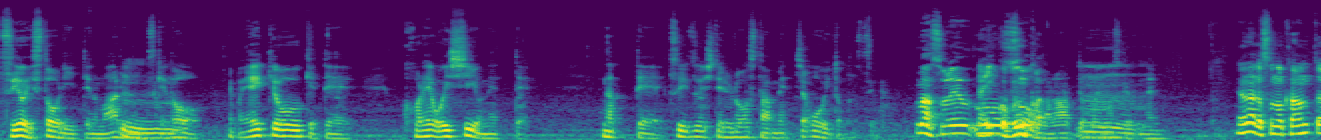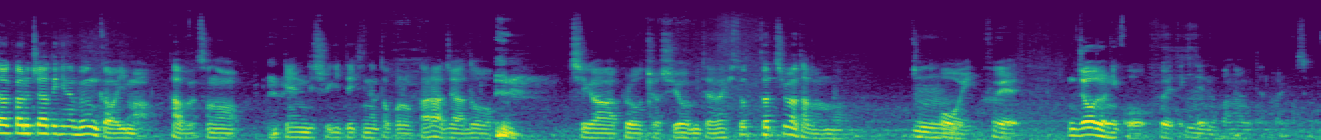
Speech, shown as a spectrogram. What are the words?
強いストーリーっていうのもあるんですけど、やっぱ影響を受けてこれ美味しいよねってなって追随してるロースターめっちゃ多いと思うんですよ。まあそれも一個文化だなって思いますけどね。でなんかそのカウンターカルチャー的な文化は今多分その原理主義的なところからじゃあどう 違うアプローチをしようみたいな人たちは多分もうちょっと多い、増え徐々にこう増えてきてるのかなみたいなますよね、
